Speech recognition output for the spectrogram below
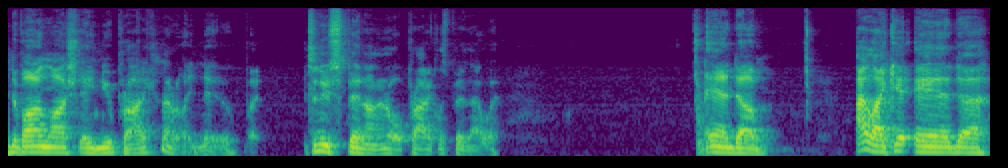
Devon launched a new product. It's not really new, but it's a new spin on an old product. Let's put it that way. And um, I like it. And uh,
